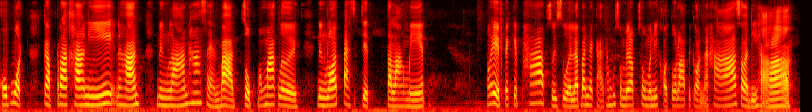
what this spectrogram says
ครบหมดกับราคานี้นะคะ1ล้าน5แสนบาทจบมาก ๆ เลย 187 ตารางเมตร น้องเอ๋ไปเก็บภาพสวยๆ และบรรยากาศท่านผู้ชมได้รับชมวันนี้ขอตัวลาไปก่อนนะคะ สวัสดีค่ะ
